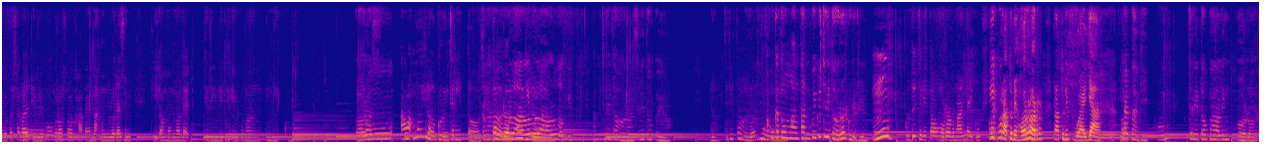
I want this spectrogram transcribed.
bagi personal dhewe ku ngerasa gak ngono lho rek sing diomongno lek dirine dhewe ku mang indigo. Lalu awakmu iki lho gurung cerita cerita horormu iki lalu, lho lalu oke. Aku cerita horor cerita apa ya cerita horormu. Aku ketemu mantanku itu cerita horor gue Dun hmm kudu cerita horor mana iku? Iku ratune horor ratune buaya. Lek bagiku cerita paling horor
